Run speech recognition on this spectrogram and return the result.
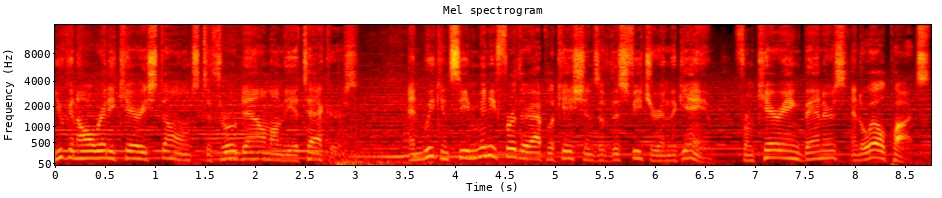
You can already carry stones to throw down on the attackers. And we can see many further applications of this feature in the game, from carrying banners and oil pots,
